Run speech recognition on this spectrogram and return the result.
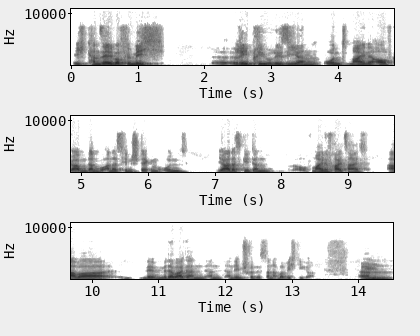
ich kann selber für mich äh, repriorisieren und meine Aufgaben dann woanders hinstecken. Und ja, das geht dann auf meine Freizeit, aber der Mitarbeiter an, an, an dem Schritt ist dann aber wichtiger. Mhm. Ähm,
